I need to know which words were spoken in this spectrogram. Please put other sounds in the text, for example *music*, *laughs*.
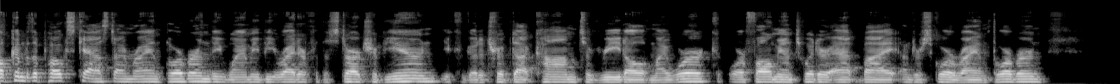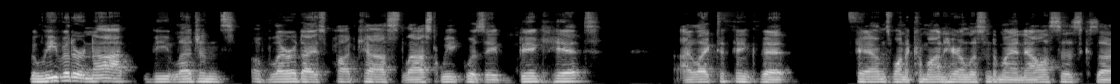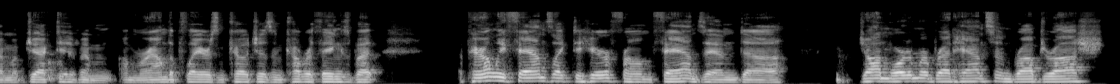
Welcome to the Pokescast. I'm Ryan Thorburn, the Wyoming beat writer for the Star Tribune. You can go to trib.com to read all of my work or follow me on Twitter at by underscore Ryan Thorburn. Believe it or not, the Legends of Laradice podcast last week was a big hit. I like to think that fans want to come on here and listen to my analysis because I'm objective and I'm around the players and coaches and cover things, but apparently fans like to hear from fans and uh, John Mortimer, Brett Hanson, Rob Jarash.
